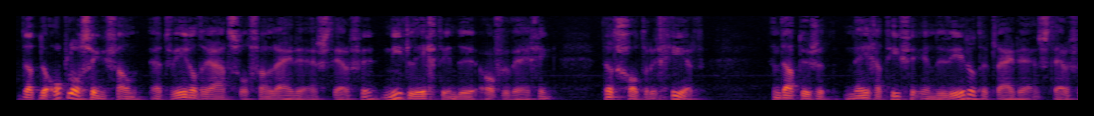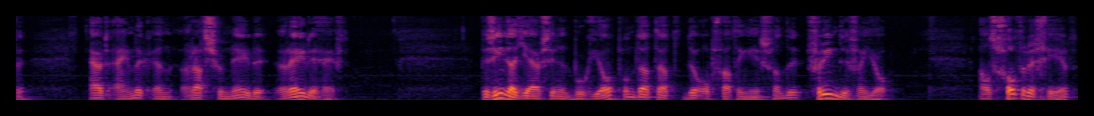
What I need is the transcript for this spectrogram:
dat de oplossing van het wereldraadsel van lijden en sterven niet ligt in de overweging dat God regeert en dat dus het negatieve in de wereld, het lijden en sterven, uiteindelijk een rationele reden heeft. We zien dat juist in het boek Job, omdat dat de opvatting is van de vrienden van Job. Als God regeert,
